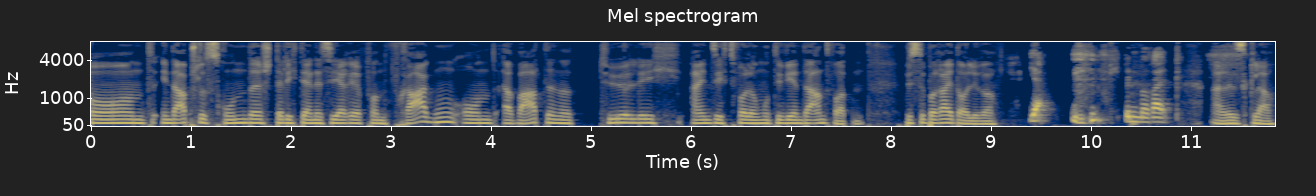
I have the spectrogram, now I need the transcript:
Und in der Abschlussrunde stelle ich dir eine Serie von Fragen und erwarte natürlich einsichtsvolle und motivierende Antworten. Bist du bereit, Oliver? Ja, ich bin bereit. Alles klar.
